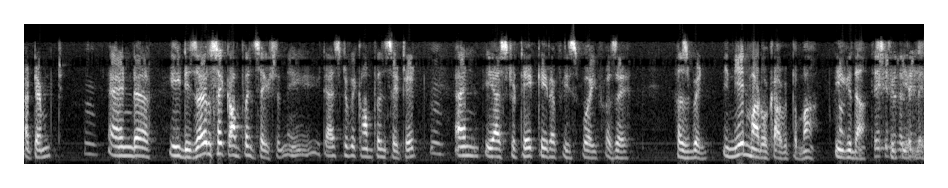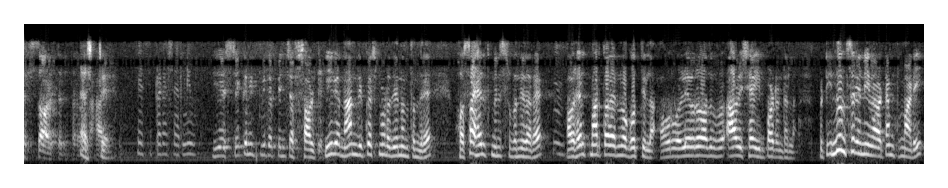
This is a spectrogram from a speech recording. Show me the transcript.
attempt hmm. and uh, he deserves a compensation. He, it has to be compensated, and he has to take care of his wife as a husband. ಇನ್ನೇನ್ ಮಾಡ್ಬೇಕಾಗುತ್ತಮ್ಮ ಈಗಿನ ಸ್ಥಿತಿಯಲ್ಲಿ? ಅಷ್ಟೇ. ಪಿಂಚ್ ಆಫ್ ಸಾಲ್ಟ್ ಈಗ ನಾನು ರಿಕ್ವೆಸ್ಟ್ ಮಾಡೋದು ಏನಂತಂದ್ರೆ ಹೊಸ ಹೆಲ್ತ್ ಮಿನಿಸ್ಟರ್ ಬಂದಿದ್ದಾರೆ. ಅವ್ರು ಹೆಲ್ಪ್ ಮಾಡ್ತಾರೆ ಅನ್ನೋ ಗೊತ್ತಿಲ್ಲ. ಅವ್ರು ಒಳ್ಳೆಯವರು ಅದು ಆ ವಿಷಯ ಇಂಪಾರ್ಟೆಂಟ್ ಅಲ್ಲ. ಬಟ್ ಇನ್ನೊಂದ್ಸರಿ ನೀವು ಅಟೆಂಪ್ಟ್ ಮಾಡಿ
